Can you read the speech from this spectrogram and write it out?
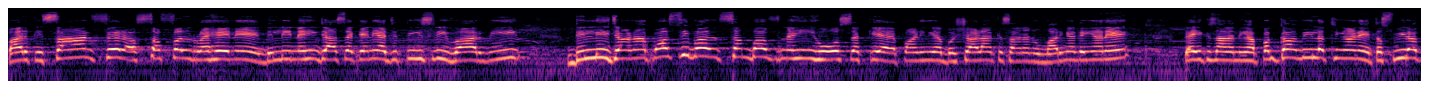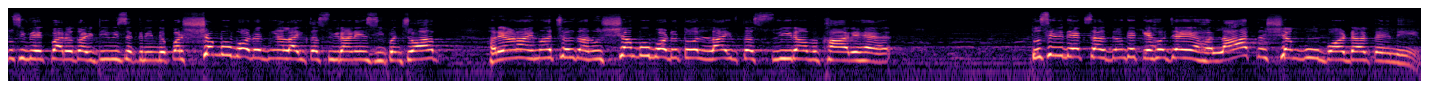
ਪਰ ਕਿਸਾਨ ਫਿਰ ਅਸਫਲ ਰਹੇ ਨੇ। ਦਿੱਲੀ ਨਹੀਂ ਜਾ ਸਕੇ ਨੇ। ਅੱਜ ਤੀਸਰੀ ਵਾਰ ਵੀ ਦਿੱਲੀ ਜਾਣਾ ਪੋਸੀਬਲ ਸੰਭਵ ਨਹੀਂ ਹੋ ਸਕਿਆ। ਪਾਣੀ ਦੀਆਂ ਬੁਛਾੜਾਂ ਕਿਸਾਨਾਂ ਨੂੰ ਮਾਰੀਆਂ ਗਈਆਂ ਨੇ। ਕਈ ਕਿਸਾਨਾਂ ਦੀਆਂ ਪੱਗਾਂ ਵੀ ਲੱਥੀਆਂ ਨੇ। ਤਸਵੀਰਾਂ ਤੁਸੀਂ ਵੇਖ ਪਾ ਰਹੇ ਹੋ ਤੁਹਾਡੀ ਟੀਵੀ ਸਕਰੀਨ ਦੇ ਉੱਪਰ। ਸ਼ੰਭੂ ਬਾਰਡਰ ਦੀਆਂ ਲਾਈਵ ਤਸਵੀਰਾਂ ਨੇ ਜੀ ਪੰਜਾਬ। ਹਰਿਆਣਾ, ਹਿਮਾਚਲ ਤੁਹਾਨੂੰ ਸ਼ੰਭੂ ਬਾਰਡਰ ਤੋਂ ਲਾਈਵ ਤਸਵੀਰਾਂ ਵਿਖਾ ਰਿਹਾ ਹੈ। ਤੁਸੀਂ ਵੀ ਦੇਖ ਸਕਦੇ ਹੋ ਕਿ ਕਿਹੋ ਜਿਹੇ ਹਾਲਾਤ ਸ਼ੰਭੂ ਬਾਰਡਰ ਤੇ ਨੇ।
